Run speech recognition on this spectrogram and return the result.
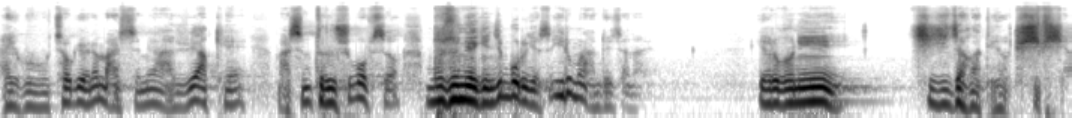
아이고 저 교회는 말씀이 아주 약해. 말씀 들을 수가 없어. 무슨 얘기인지 모르겠어. 이러면 안 되잖아요. 여러분이 지지자가 되어 주십시오.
